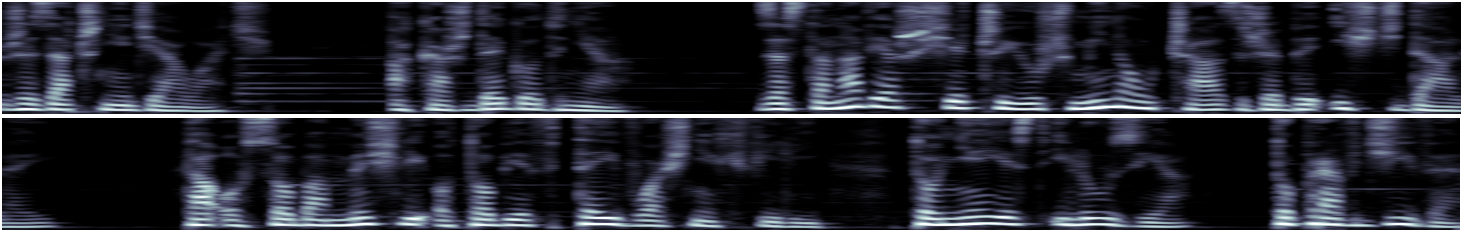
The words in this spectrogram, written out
że zacznie działać. A każdego dnia zastanawiasz się, czy już minął czas, żeby iść dalej. Ta osoba myśli o tobie w tej właśnie chwili. To nie jest iluzja, to prawdziwe.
